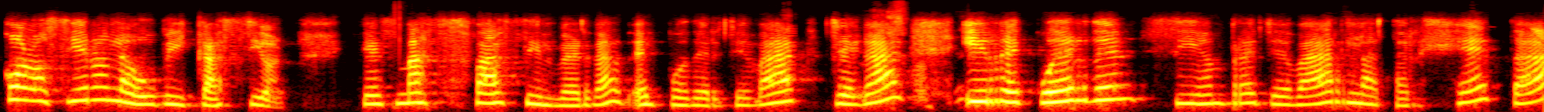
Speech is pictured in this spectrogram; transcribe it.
conocieron la ubicación, que es más fácil, ¿verdad? El poder llevar, llegar. Y recuerden siempre llevar la tarjeta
